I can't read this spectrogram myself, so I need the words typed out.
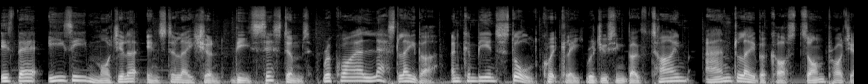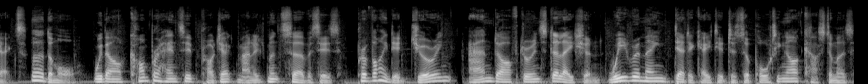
is their easy modular installation. These systems require less labour and can be installed quickly, reducing both time and labour costs on projects. Furthermore, with our comprehensive project management services provided during and after installation, we remain dedicated to supporting our customers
